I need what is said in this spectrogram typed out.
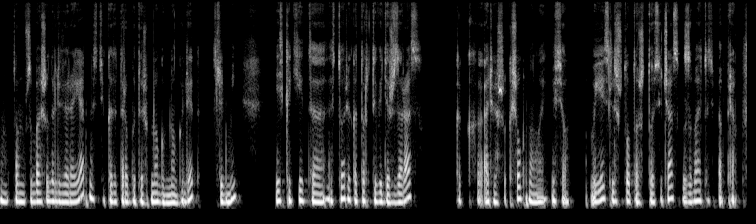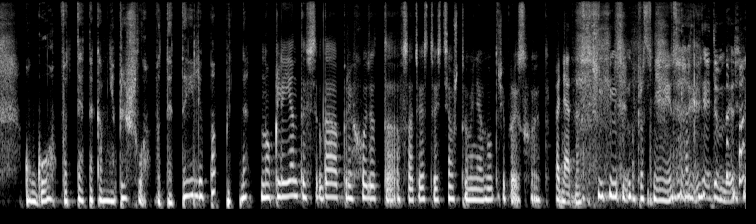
Ну, Потому что с большой долей вероятности, когда ты работаешь много-много лет с людьми, есть какие-то истории, которые ты видишь за раз, как орешек щелкнуло, и все. Есть ли что-то, что сейчас вызывает у тебя прям «Ого, вот это ко мне пришло, вот это и любопытно». Но клиенты всегда приходят э, в соответствии с тем, что у меня внутри происходит. Понятно. Вопросов не имеет. Идем дальше.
